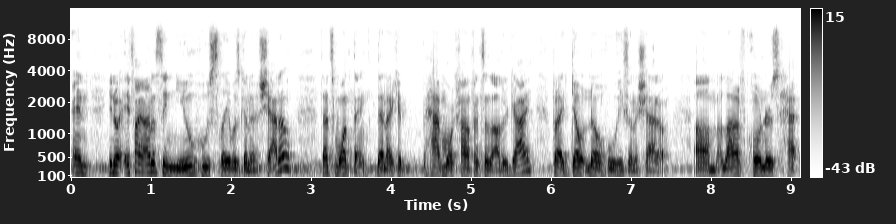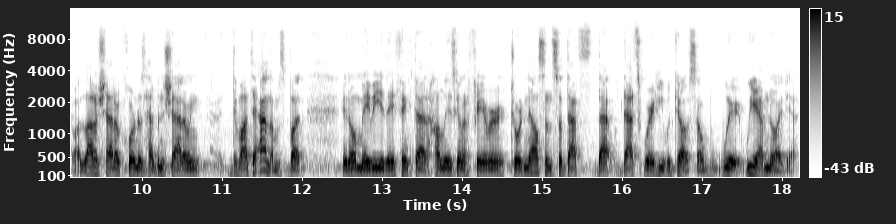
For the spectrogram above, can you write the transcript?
And you know, if I honestly knew who Slay was going to shadow, that's one thing. Then I could have more confidence in the other guy. But I don't know who he's going to shadow. Um, a lot of corners, ha- a lot of shadow corners have been shadowing Davante Adams, but you know, maybe they think that Hundley's going to favor Jordan Nelson, so that's that that's where he would go. So we we have no idea.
